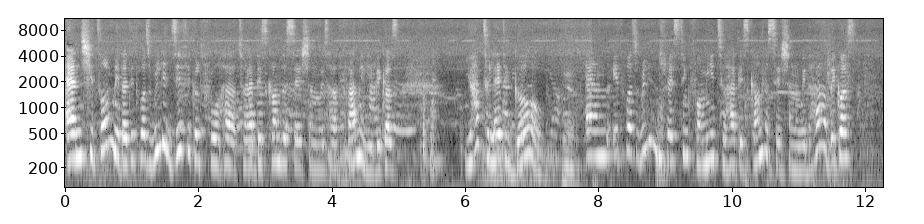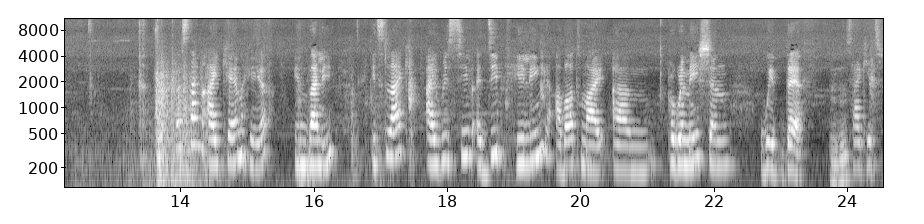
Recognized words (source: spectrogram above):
And she told me that it was really difficult for her to have this conversation with her family because you have to let it go. Yeah. And it was really interesting for me to have this conversation with her because first time I came here in Bali, it's like I received a deep healing about my um, programmation with death. It's like it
